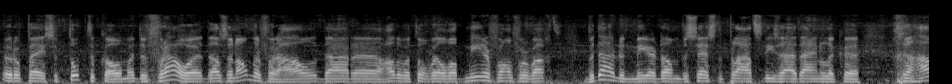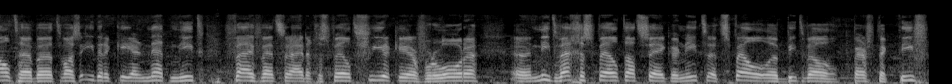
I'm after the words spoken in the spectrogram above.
Europese top te komen. De vrouwen, dat is een ander verhaal. Daar uh, hadden we toch wel wat meer van verwacht. Beduidend meer dan de zesde plaats die ze uiteindelijk uh, gehaald hebben. Het was iedere keer net niet. Vijf wedstrijden gespeeld, vier keer verloren. Uh, niet weggespeeld, dat zeker niet. Het spel uh, biedt wel perspectief.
